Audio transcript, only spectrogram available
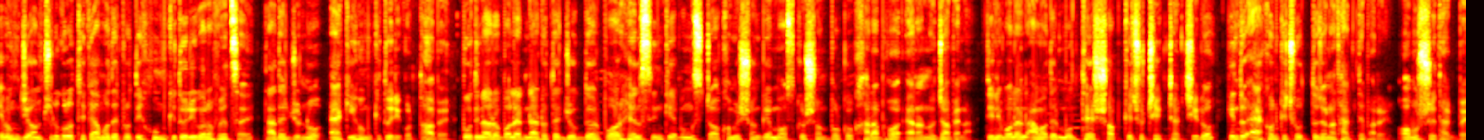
এবং যে অঞ্চলগুলো থেকে আমাদের প্রতি হুমকি তৈরি করা হয়েছে, তাদের জন্য একই হুমকি তৈরি করতে হবে। পুতিন আরও বলেন ন্যাটোতে যোগ দেওয়ার পর হেলসিঙ্কি এবং স্টকহোমের সঙ্গে মস্কোর সম্পর্ক খারাপ হওয়া এড়ানো যাবে না। তিনি বলেন, আমাদের মধ্যে সবকিছু ঠিকঠাক ছিল, কিন্তু এখন কিছু উত্তেজনা থাকতে পারে। অবশ্যই থাকবে।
